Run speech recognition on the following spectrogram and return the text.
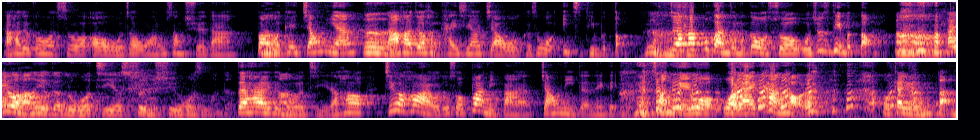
然后他就跟我说哦，我在网络上学的、啊，不然我可以教你啊。嗯、然后他就很开心要教我，可是我一直听不懂，嗯、就他不管怎么跟我说，我就是听不懂。嗯、他又好像有个逻辑的顺序或什么的。对，还有一个逻辑。嗯、然后结果后来我就说，不然你把教你的那个影片传给我，我来看好了。我看原版。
